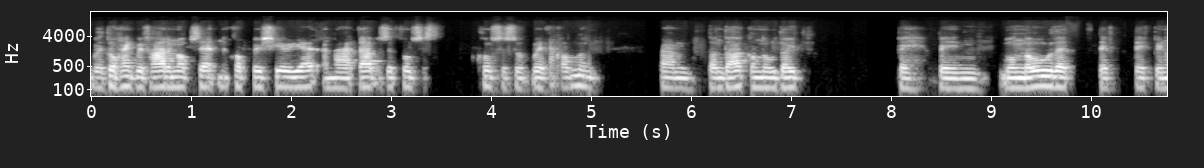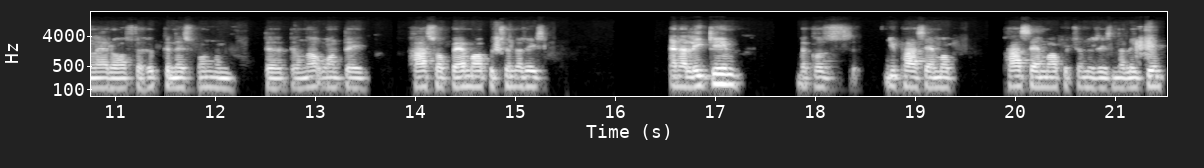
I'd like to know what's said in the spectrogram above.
we don't think we've had an upset in the cup this year yet, and that, that was the closest closest we've come. And um, Dundalk will no doubt be, been will know that they've they've been let off the hook in this one, and they, they'll not want to pass up them opportunities in a league game because you pass them up pass them opportunities in the league game,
